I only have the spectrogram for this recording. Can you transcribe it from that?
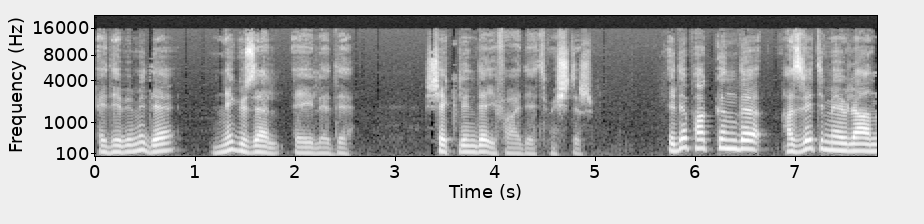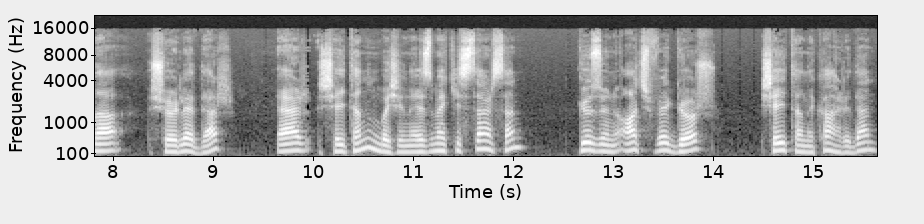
edebimi de ne güzel eyledi şeklinde ifade etmiştir. Edep hakkında Hazreti Mevlana şöyle der. Eğer şeytanın başını ezmek istersen gözünü aç ve gör şeytanı kahreden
